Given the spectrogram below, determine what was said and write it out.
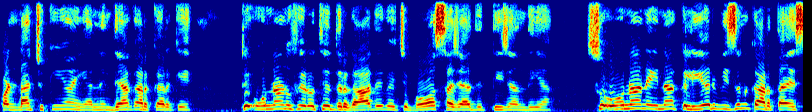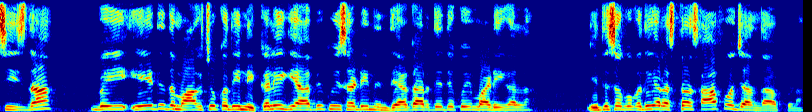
ਪੰਡਾਂ ਚੁੱਕੀਆਂ ਹੋਈਆਂ ਨਿੰਦਿਆ ਕਰ ਕਰਕੇ, ਤੇ ਉਹਨਾਂ ਨੂੰ ਫਿਰ ਉੱਥੇ ਦਰਗਾਹ ਦੇ ਵਿੱਚ ਬਹੁਤ ਸਜ਼ਾ ਦਿੱਤੀ ਜਾਂਦੀ ਆ। ਸੋ ਉਹਨਾਂ ਨੇ ਇਹਨਾਂ ਕਲੀਅਰ ਵਿਜ਼ਨ ਕਰਤਾ ਇਸ ਚੀਜ਼ ਦਾ ਬਈ ਇਹਦੇ ਦਿਮਾਗ ਚੋਂ ਕਦੀ ਨਿਕਲ ਹੀ ਗਿਆ ਵੀ ਕੋਈ ਸਾਡੀ ਨਿੰਦਿਆ ਕਰਦੇ ਤੇ ਕੋਈ ਮਾੜੀ ਗੱਲ। ਇਹ ਤੇ ਸਗੋਂ ਵਧੀਆ ਰਸਤਾ ਸਾਫ਼ ਹੋ ਜਾਂਦਾ ਆਪਣਾ।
